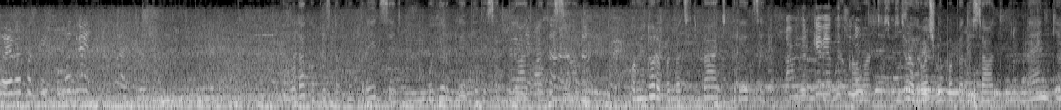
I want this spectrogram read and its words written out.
Сливи по скільки? По 30. Молода капуста 30, огірки 55, 50, помідори по 25, 30. А огірки в яку Така ціну? вартість. Ось ці огірочки по 50 дрібненькі.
